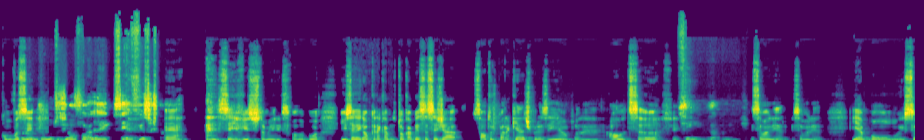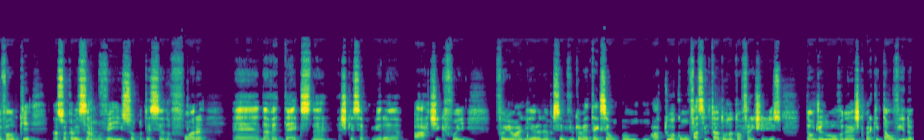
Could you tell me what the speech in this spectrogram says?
como você... Produtos e eu vou além, serviços também. É, serviços também, né, que você falou, boa. E isso é legal porque na tua cabeça você já salto de paraquedas, por exemplo, né? Aula de surf. Sim, exatamente. Isso é maneiro, isso é maneiro. E é bom, isso você falou, porque na sua cabeça você não vê isso acontecendo fora é, da Vetex, né? Acho que essa é a primeira parte que foi, foi bem maneiro, né? Porque você viu que a Vetex é um, um, atua como um facilitador na tua frente nisso. Então, de novo, né? Acho que para quem está ouvindo,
